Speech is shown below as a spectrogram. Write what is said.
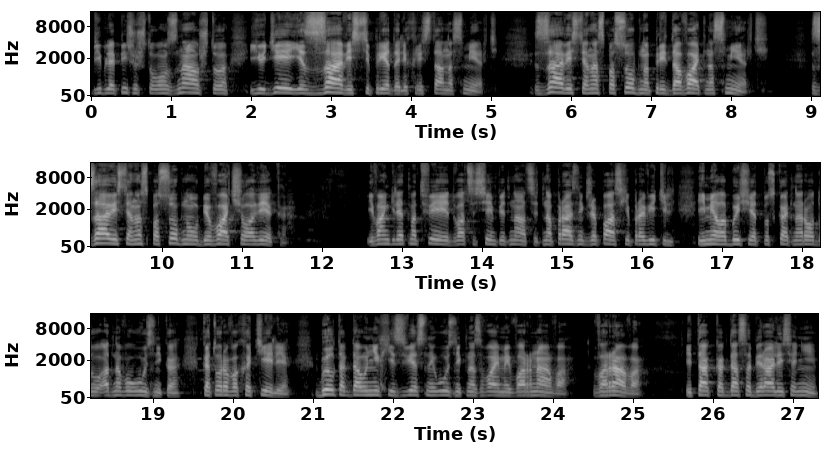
Библия пишет, что он знал, что иудеи из зависти предали Христа на смерть. Зависть, она способна предавать на смерть. Зависть, она способна убивать человека – Евангелие от Матфея 27:15. На праздник же Пасхи правитель имел обычай отпускать народу одного узника, которого хотели. Был тогда у них известный узник, называемый Варнава, Варава. Итак, когда собирались они,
